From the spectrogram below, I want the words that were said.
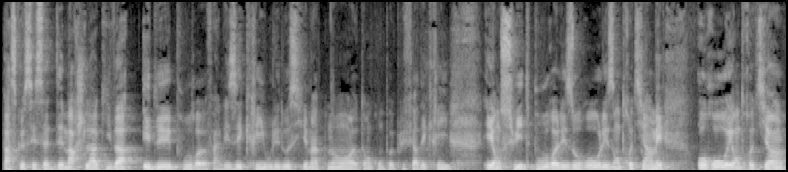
parce que c'est cette démarche là qui va aider pour enfin les écrits ou les dossiers maintenant tant qu'on peut plus faire d'écrits et ensuite pour les oraux, les entretiens. Mais oraux et entretiens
